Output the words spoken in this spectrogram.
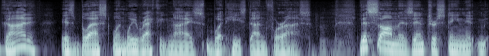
God is blessed when we recognize what He's done for us. This psalm is interesting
